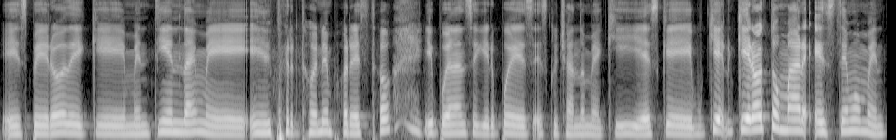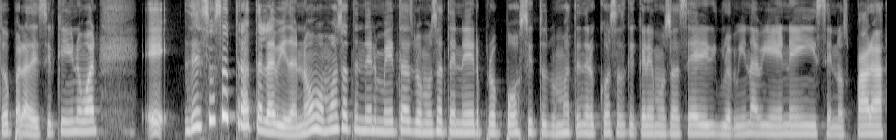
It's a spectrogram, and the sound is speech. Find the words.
Espero de que me entiendan, me eh, perdonen por esto y puedan seguir pues escuchándome aquí. Es que quiero, tomar este momento para decir que, you know what, eh, de eso se trata la vida, ¿no? Vamos a tener metas, vamos a tener propósitos, vamos a tener cosas que queremos hacer y la vida viene y se nos para,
